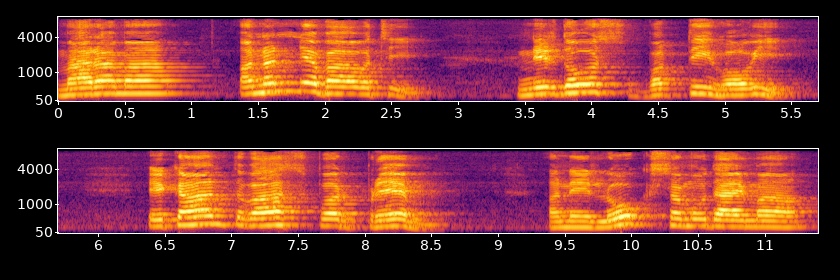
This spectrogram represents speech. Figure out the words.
મારામાં અનન્ય ભાવથી નિર્દોષ ભક્તિ હોવી, એકાંતવાસ પર પ્રેમ અને લોક સમુદાયમાં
